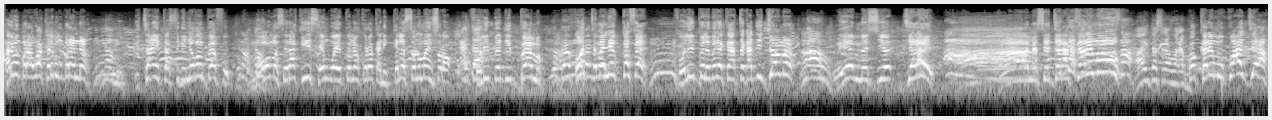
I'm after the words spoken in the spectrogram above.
karimu bara wa karimu bara na i ta yen ka sigiɲɔgɔn bɛɛ fo mɔgɔ o ma sera k'i sen bɔ i kɔnɔkɔrɔ ka nin kɛnɛ sanuma in sɔrɔ foli bɛ di bɛɛ ma o tɛmɛlen kɔfɛ foli belebele k'a ta ka di jɔn ma o ye monsieur jara ye ah, monsieur jara karimu ko karimu ko a jara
